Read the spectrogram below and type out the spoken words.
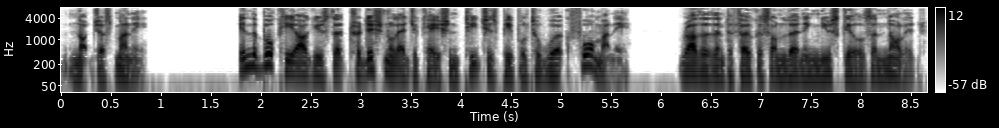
not just money. In the book, he argues that traditional education teaches people to work for money, rather than to focus on learning new skills and knowledge.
